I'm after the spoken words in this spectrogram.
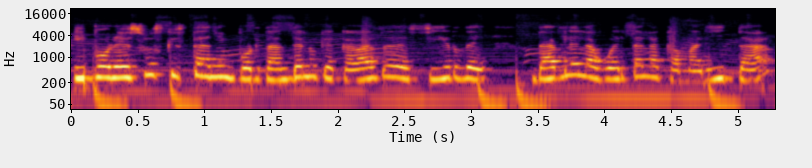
Y por eso es que es tan importante lo que acabas de decir de darle la vuelta a la camarita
